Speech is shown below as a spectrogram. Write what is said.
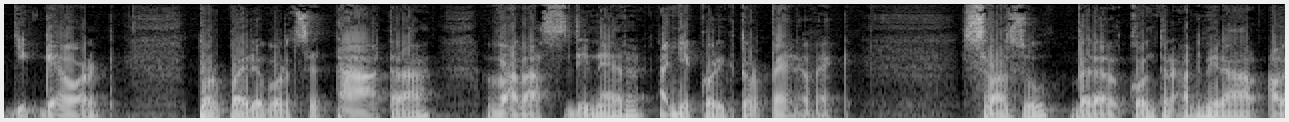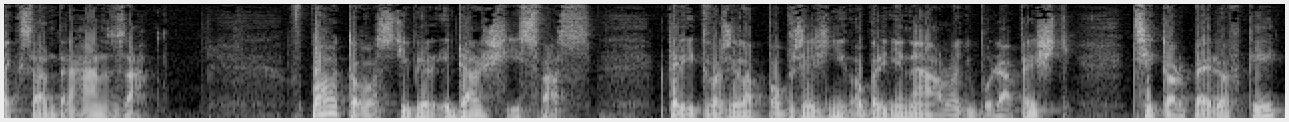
Georg torpédoborce Tátra, Varas Diner a několik torpédovek. Svazu velel kontradmirál Alexandr Hanza. V pohotovosti byl i další svaz, který tvořila pobřežní obrněná loď Budapešť, tři torpédovky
